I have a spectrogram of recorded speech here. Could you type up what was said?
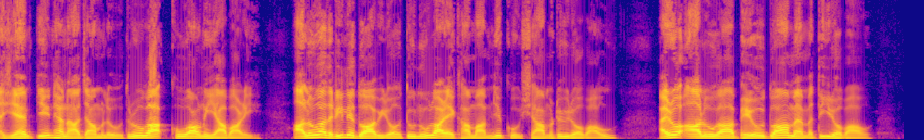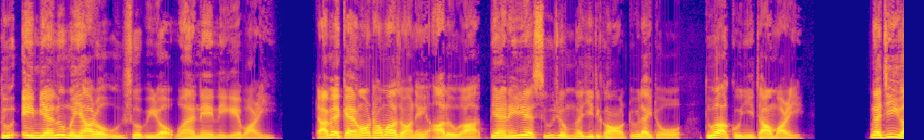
အရန်ပြင်းထန်တာကြောင့်မလို့သူတို့ကခိုအောင်နေရပါတယ် အာလိုကသတိလစ်သွားပြီးတော့သူနိုးလာတဲ့အခါမှာမြစ်ကိုရှာမတွေ့တော့ပါဘူးအဲတော့အာလိုကဘယ်ကိုသွားမှန်းမသိတော့ပါဘူးသူအိမ်ပြန်လို့မရတော့ဘူးဆိုပြီးတော့ဝမ်းနေနေခဲ့ပါရီဒါပေမဲ့ကံကောင်းထောင်းမစွာနဲ့အာလိုကပြန်နေတဲ့စူးကြုံငှက်ကြီးတစ်ကောင်တွေးလိုက်တော့သူကအကူကြီးတောင်းပါရီငှက်ကြီးက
